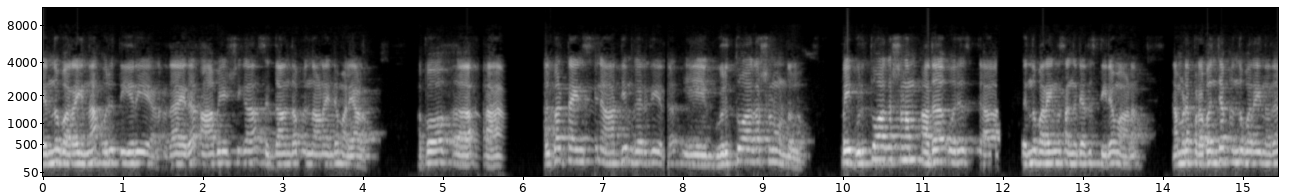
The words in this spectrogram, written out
എന്ന് പറയുന്ന ഒരു തിയറിയാണ് അതായത് ആപേക്ഷിക സിദ്ധാന്തം എന്നാണ് അതിന്റെ മലയാളം. അപ്പോ ആൽബർട്ട് ഐൻസ്റ്റീൻ ആദ്യം കരുതിയത് ഈ ഗുരുത്വാകർഷണം ഉണ്ടല്ലോ. അപ്പൊ ഈ ഗുരുത്വാകർഷണം അത് ഒരു എന്ന് പറയുന്ന സംഗതി അത് സ്ഥിരമാണ്. നമ്മുടെ പ്രപഞ്ചം എന്ന് പറയുന്നത്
